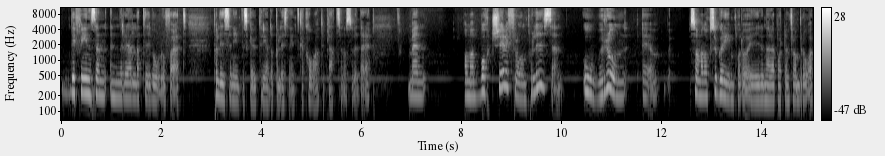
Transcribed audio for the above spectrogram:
det finns en, en relativ oro för att polisen inte ska utreda och polisen inte ska komma till platsen och så vidare. Men om man bortser ifrån polisen, oron eh, som man också går in på då i den här rapporten från Brå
